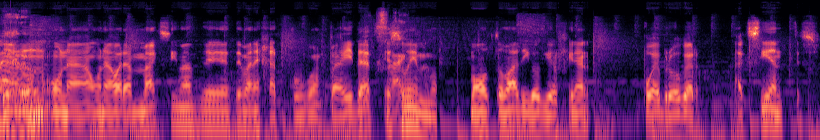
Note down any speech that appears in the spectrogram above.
tienen un- una, una hora máxima de, de manejar, pues, weón, para evitar eso Exacto. mismo. Modo automático que al final puede provocar accidentes.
